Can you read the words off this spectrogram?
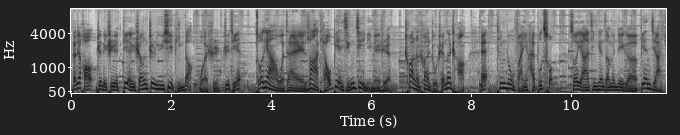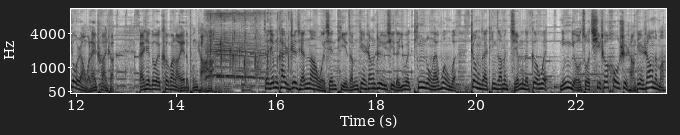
大家好，这里是电商治愈系频道，我是志杰。昨天啊，我在《辣条变形记》里面是串了串主持人的场，哎，听众反应还不错，所以啊，今天咱们这个编辑啊又让我来串串，感谢各位客官老爷的捧场啊。在节目开始之前呢，我先替咱们电商治愈系的一位听众来问问正在听咱们节目的各位，您有做汽车后市场电商的吗？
